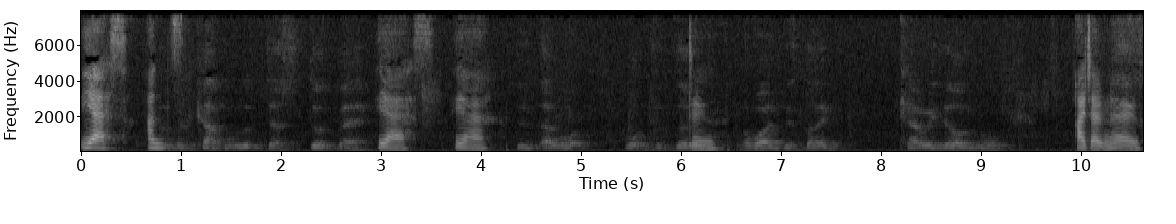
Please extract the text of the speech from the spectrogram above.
Yes, there and was a couple that just stood there, yes, yeah, didn't know what, what to do. Do. I wonder if they carried on or I don't know.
